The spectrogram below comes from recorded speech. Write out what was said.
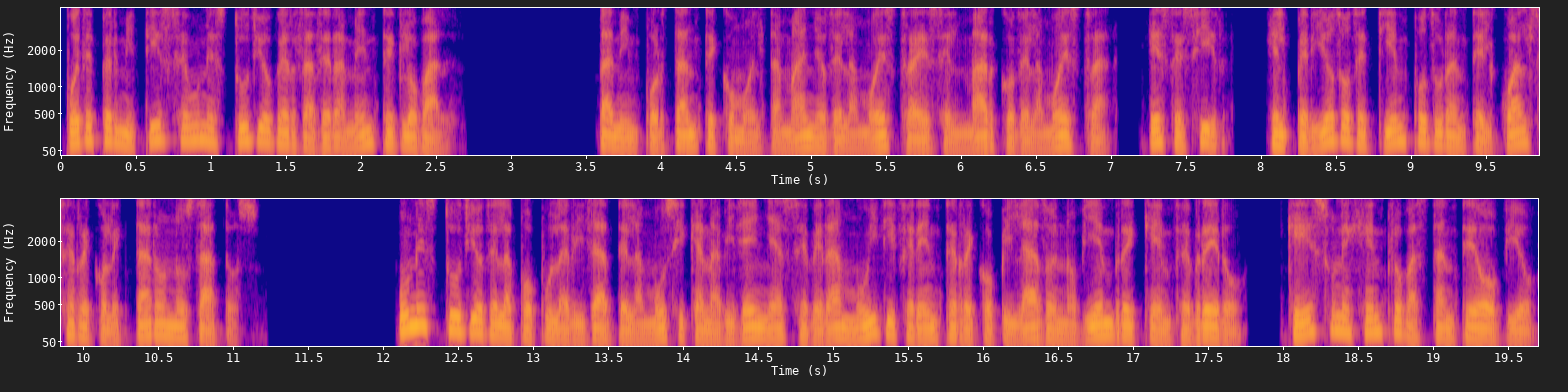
puede permitirse un estudio verdaderamente global. Tan importante como el tamaño de la muestra es el marco de la muestra, es decir, el periodo de tiempo durante el cual se recolectaron los datos. Un estudio de la popularidad de la música navideña se verá muy diferente recopilado en noviembre que en febrero, que es un ejemplo bastante obvio,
